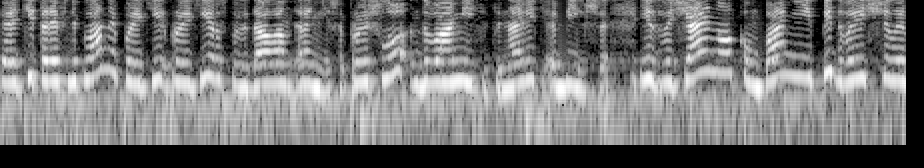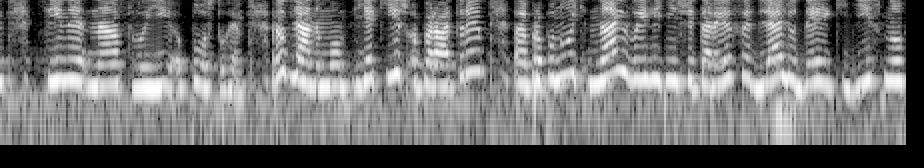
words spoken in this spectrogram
е, ті тарифні плани, по які про які розповідала раніше. Пройшло два місяці, навіть більше. І звичайно, компанії підвищили ціни на свої послуги. Розглянемо, які ж оператори е, пропонують найвигідніші тарифи для людей, які дійсно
